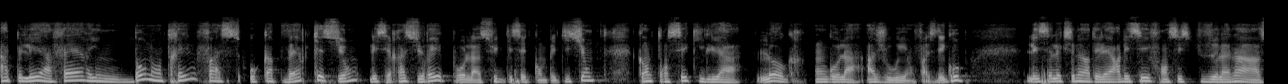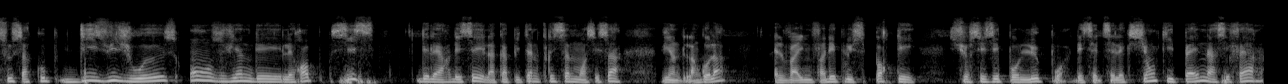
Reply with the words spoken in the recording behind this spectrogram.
appelées à faire une bonne entrée face au Cap Vert. Question de rassurer pour la suite de cette compétition quand on sait qu'il y a l'ogre Angola à jouer en face des groupes. Les sélectionneurs de la RDC, Francis Tuzolana a sous sa coupe 18 joueuses, 11 viennent de l'Europe, 6 de la RDC. La capitaine Christiane Moissessa vient de l'Angola. Elle va une fois de plus porter sur ses épaules le poids de cette sélection qui peine à se faire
